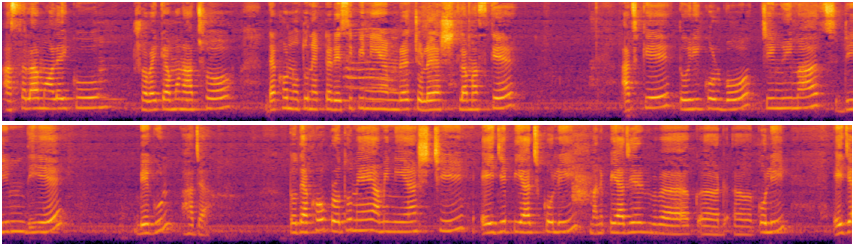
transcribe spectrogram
আসসালামু আলাইকুম। সবাই কেমন আছো? দেখো, নতুন একটা রেসিপি নিয়ে আমরা চলে আসলাম আজকে। আজকে তৈরি করব চিংড়ি মাছ, ডিম দিয়ে বেগুন ভাজা। তো দেখো, প্রথমে আমি নিয়ে আসছি এই যে পেঁয়াজ কলি মানে পেঁয়াজের কলি, এই যে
